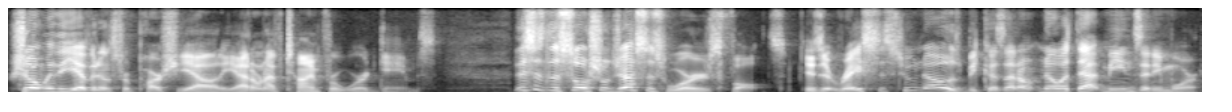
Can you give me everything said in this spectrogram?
Show me the evidence for partiality. I don't have time for word games. This is the social justice warriors' fault. Is it racist? Who knows? Because I don't know what that means anymore.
